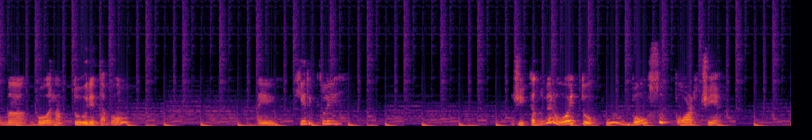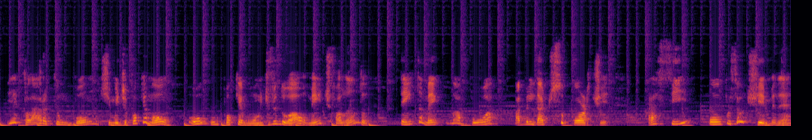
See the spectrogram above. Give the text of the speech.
uma boa Nature, tá bom? Aí, Kirkly. Dica número 8, um bom suporte. E é claro que um bom time de Pokémon, ou um Pokémon individualmente falando, tem também uma boa habilidade de suporte para si ou para o seu time, né?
